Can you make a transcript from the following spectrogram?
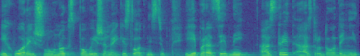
і хворий шлунок з повишеною кислотністю, гіперацидний гастрит, гастродооденіт.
